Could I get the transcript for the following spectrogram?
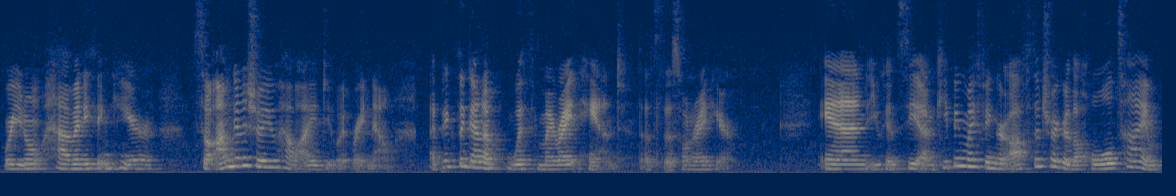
where you don't have anything here. So I'm gonna show you how I do it right now. I pick the gun up with my right hand. That's this one right here. And you can see I'm keeping my finger off the trigger the whole time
